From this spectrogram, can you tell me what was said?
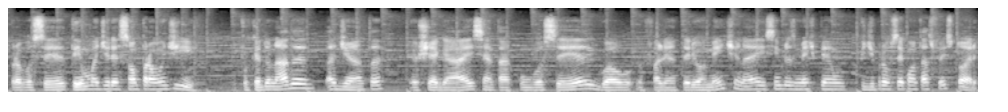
para você ter uma direção para onde ir. Porque do nada adianta eu chegar e sentar com você, igual eu falei anteriormente, né? E simplesmente pedir para você contar a sua história.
